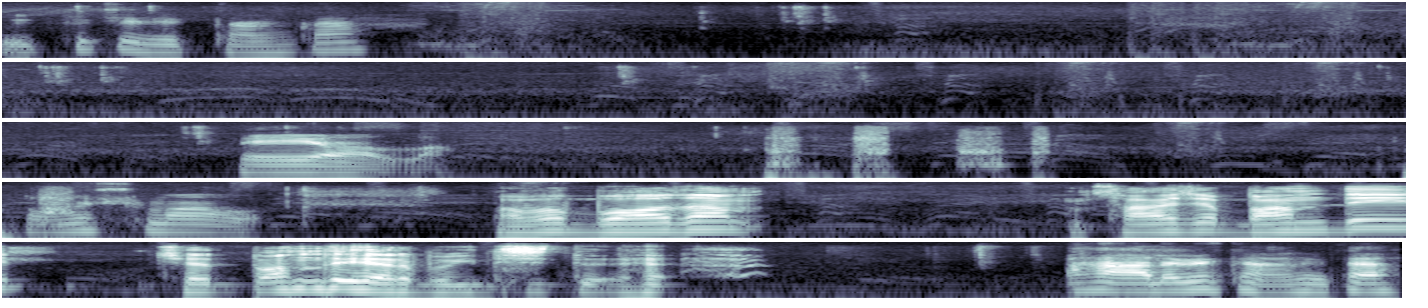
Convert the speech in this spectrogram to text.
İki çizik kanka. Eyvallah. Konuşma. Baba bu adam sadece ban değil. Chat ban da yer bu gidişte. Harbi kanka.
